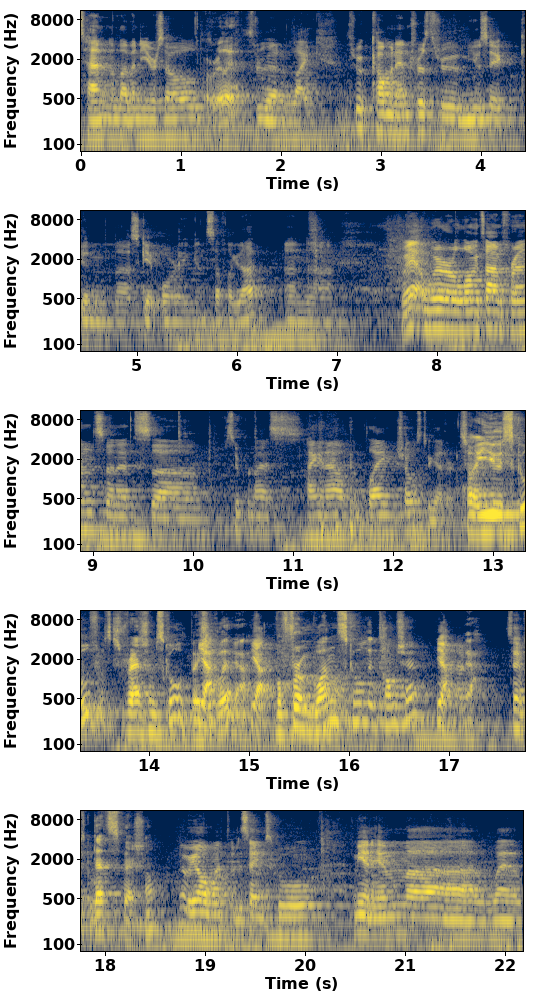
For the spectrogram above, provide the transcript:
10 11 years old oh, really through a, like through common interest through music and uh, skateboarding and stuff like that and uh, Yeah, we're a long time friends, and it's uh, super nice hanging out and playing shows together. So are you school friends from school, basically? yeah. yeah. But from one school in Tromsø? Yeah, Yeah. Same school. That's special. Yeah, we all went to the same school. Me and him, uh, well,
